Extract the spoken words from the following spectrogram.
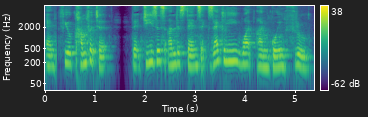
and feel comforted that Jesus understands exactly what I'm going through.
